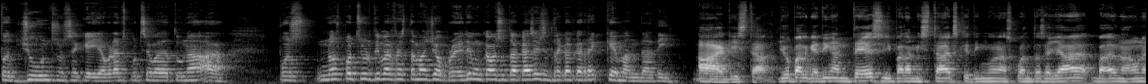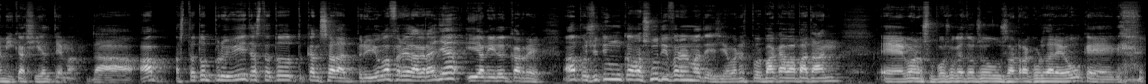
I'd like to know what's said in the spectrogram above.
tots junts, no sé què, i llavors potser va detonar a pues no es pot sortir per festa major, però jo tinc un cabassut a casa i si trec al carrer, què m'han de dir? Ah, aquí està. Jo pel que tinc entès i per amistats que tinc unes quantes allà, va anar una mica així el tema. De, ah, està tot prohibit, està tot cancel·lat, però jo agafaré la gralla i aniré al carrer. Ah, doncs jo tinc un cabassut i faré el mateix. Llavors doncs, va acabar patant, eh, bueno, suposo que tots us en recordareu, que, que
